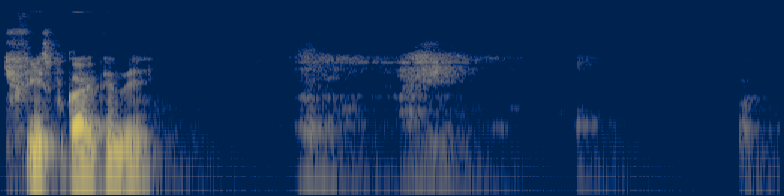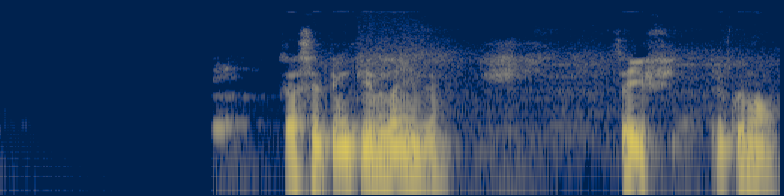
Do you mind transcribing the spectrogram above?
Difícil pro cara entender. Já 101 quilos ainda. Safe. Tranquilão.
